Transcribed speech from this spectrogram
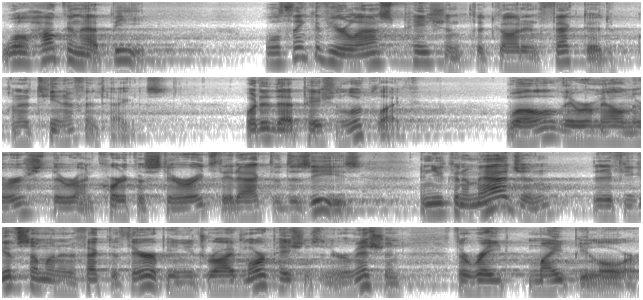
Well, how can that be? Well, think of your last patient that got infected on a TNF antagonist. What did that patient look like? Well, they were malnourished, they were on corticosteroids, they had active disease. And you can imagine that if you give someone an effective therapy and you drive more patients into remission, the rate might be lower.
